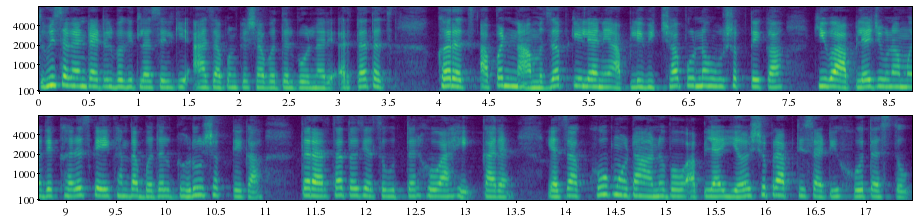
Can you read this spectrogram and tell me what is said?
तुम्ही सगळ्यांनी टायटल बघितलं असेल की आज आपण कशाबद्दल बोलणारे अर्थातच खरंच आपण नामजप केल्याने आपली इच्छा पूर्ण होऊ शकते का? किंवा आपल्या जीवनामध्ये खरंच काही एखादा बदल घडू शकते का? तर अर्थातच याचं उत्तर हो आहे. कारण याचा खूप मोठा अनुभव आपल्या यश प्राप्तीसाठी होत असतो.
